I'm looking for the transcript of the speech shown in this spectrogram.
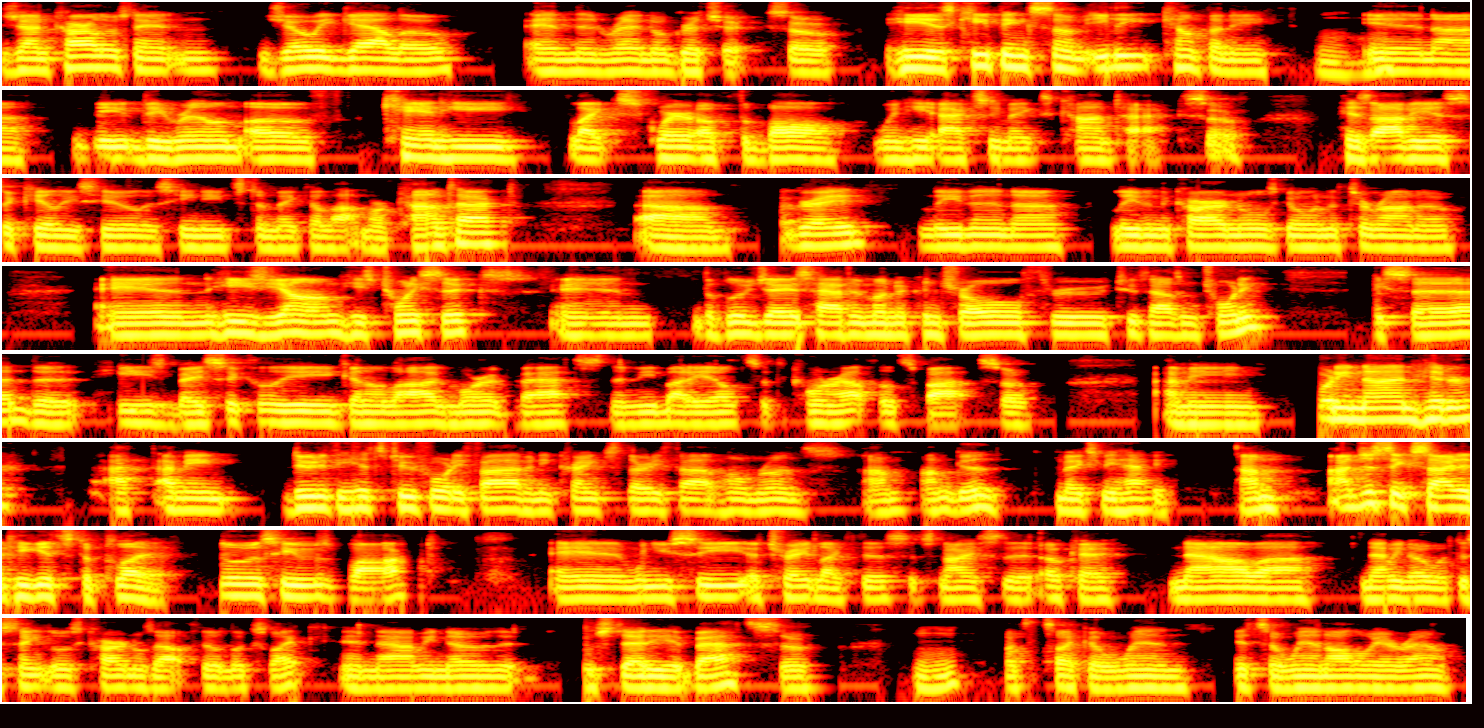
Giancarlo Stanton, Joey Gallo, and then Randal Grichuk. So he is keeping some elite company Mhm. in uh, the the realm of can he like square up the ball when he actually makes contact. So his obvious Achilles heel is he needs to make a lot more contact. Um, grade leaving uh, leaving the Cardinals, going to Toronto, and he's young. He's 26, and the Blue Jays have him under control through 2020. He said that he's basically going to log more at bats than anybody else at the corner outfield spot. So, I mean, 49 hitter. I, I mean, dude, if he hits 245 and he cranks 35 home runs, I'm I'm good. Makes me happy. I'm I'm just excited he gets to play. Lewis, he was blocked, and when you see a trade like this, it's nice that okay, now uh, now we know what the St. Louis Cardinals outfield looks like, and now we know that I'm steady at bats. So Mhm. it's like a win. It's a win all the way around.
